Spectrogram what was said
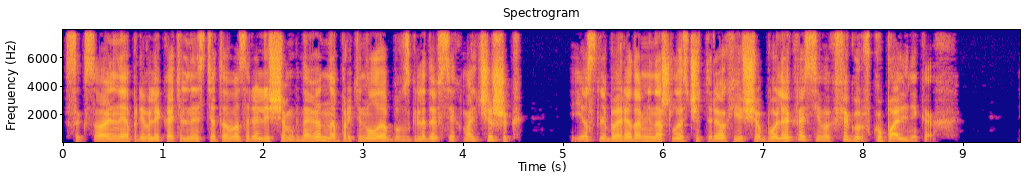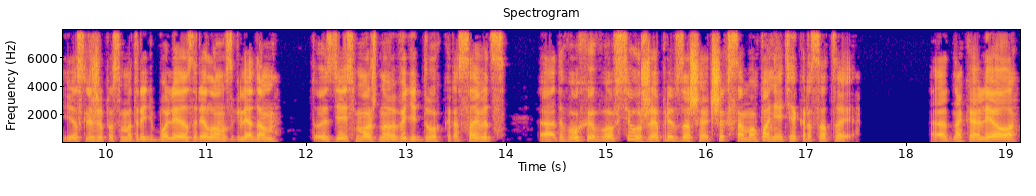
Сексуальная привлекательность этого зрелища мгновенно притянула бы взгляды всех мальчишек, если бы рядом не нашлось четырёх ещё более красивых фигур в купальниках. Если же посмотреть более зрелым взглядом, то здесь можно увидеть двух красавиц, а двух и вовсе уже превзошедших само понятие красоты. Однако Лео,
